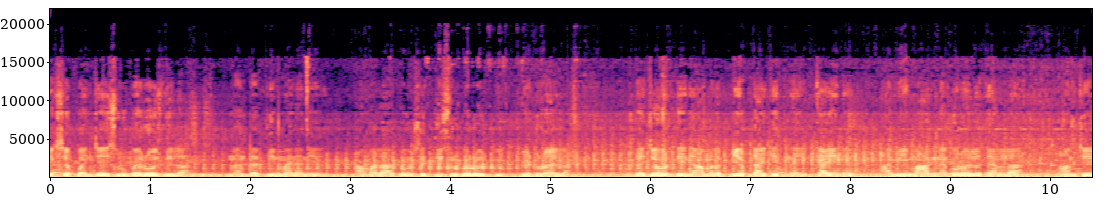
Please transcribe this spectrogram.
एकशे पंचेचाळीस रुपये रोज दिला. नंतर तीन महिन्यांनी आम्हाला दोनशे तीस रुपये रोज भेटू राहिला. त्याच्यावर त्यांनी आम्हाला पी एफ टाकीत नाही काही नाही. आम्ही मागण्या करू राहिलो त्यांना. आमचे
